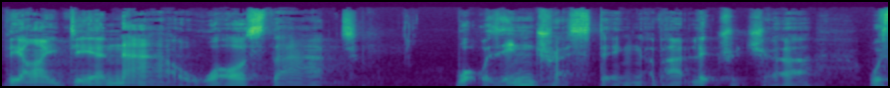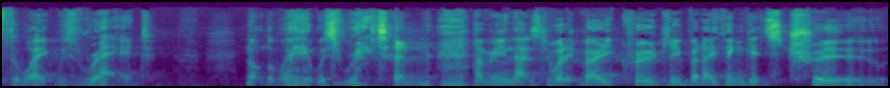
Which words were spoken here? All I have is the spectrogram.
the idea now was that what was interesting about literature was the way it was read not the way it was written. I mean, that's to put it very crudely, but I think it's true.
